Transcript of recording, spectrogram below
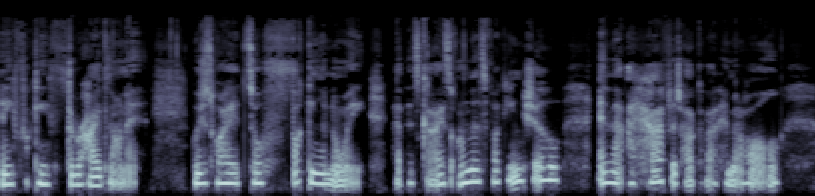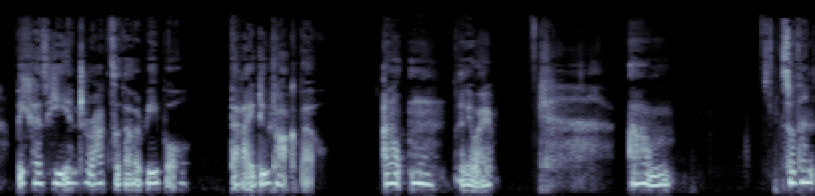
and he fucking thrives on it. Which is why it's so fucking annoying that this guy's on this fucking show and that I have to talk about him at all because he interacts with other people that I do talk about. I don't, mm, anyway. Um, so then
